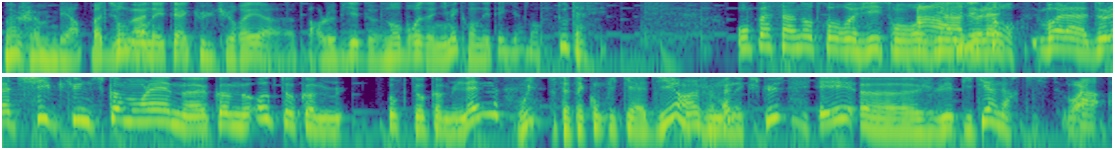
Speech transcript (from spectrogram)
moi, j'aime bien. Bah, disons Ouais. qu'on a été acculturé par le biais de nombreux animés quand on était gamin. Tout à fait. On passe à un autre registre, on Ah, revient il de est la, temps. voilà, de la chip tunes comme on l'aime, euh, comme Octocom, Octocom l'aime. Oui, à C'était compliqué à dire, hein, je à m'en excuse. Et euh, je lui ai piqué un artiste. Voilà. Ah.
